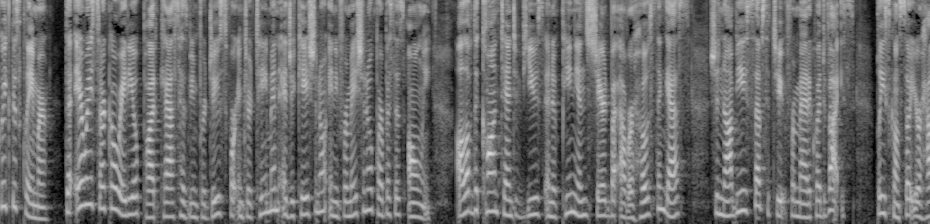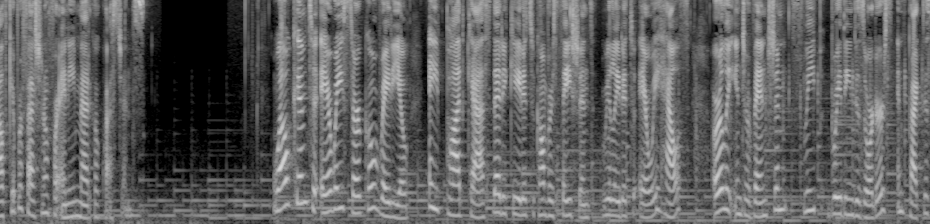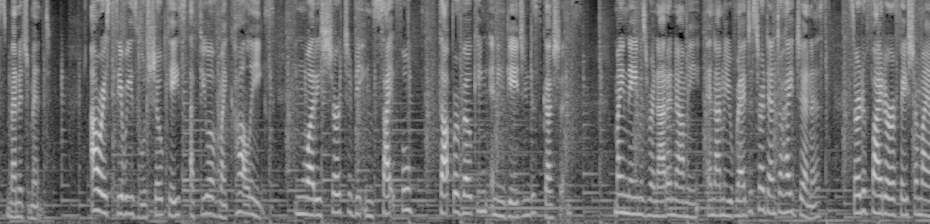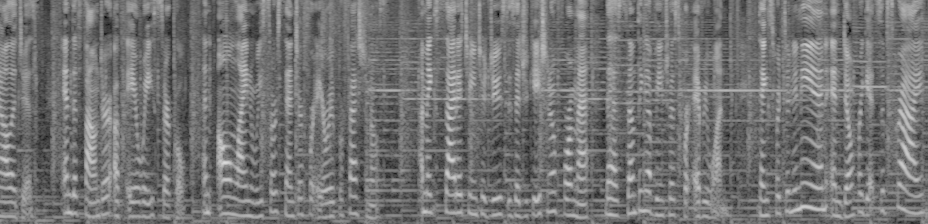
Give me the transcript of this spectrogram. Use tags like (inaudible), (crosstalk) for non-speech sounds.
Quick disclaimer the Airway Circle Radio podcast has been produced for entertainment, educational, and informational purposes only. All of the content, views, and opinions shared by our hosts and guests should not be a substitute for medical advice. Please consult your healthcare professional for any medical questions. Welcome to Airway Circle Radio, a podcast dedicated to conversations related to airway health, early intervention, sleep, breathing disorders, and practice management. Our series will showcase a few of my colleagues in what is sure to be insightful, thought provoking, and engaging discussions. My name is Renata Nami, and I'm a registered dental hygienist, certified orofacial myologist, and the founder of Airway Circle, an online resource center for airway professionals. I'm excited to introduce this educational format that has something of interest for everyone. Thanks for tuning in, and don't forget to subscribe.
